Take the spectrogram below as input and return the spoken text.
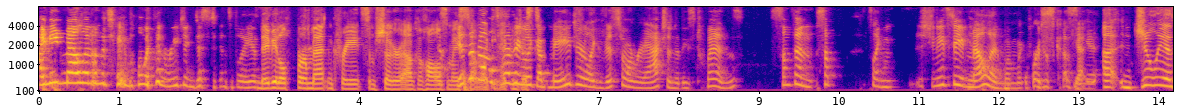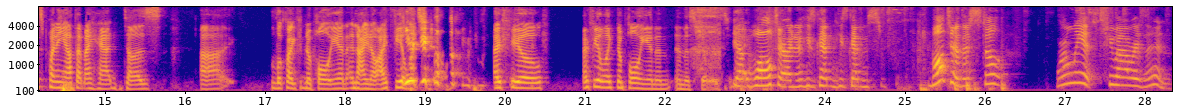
I need melon on the table within reaching distance, please. maybe it'll ferment and create some sugar alcohols in my stomach. Isabel's and having just- like a major like visceral reaction to these twins. Something, some, it's like she needs to eat melon when we- we're discussing Yeah. it. Uh, Julia is pointing out that my hat does uh, look like Napoleon, and I know I feel You like. I feel I feel like Napoleon in, in this chili. Yeah, Walter. I know he's getting he's getting Walter. There's still we're only at two hours in.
